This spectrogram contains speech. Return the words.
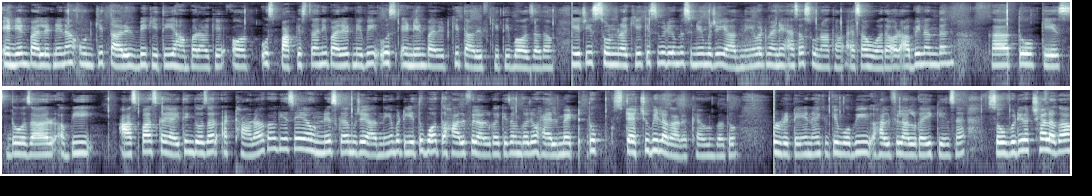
इंडियन पायलट ने ना उनकी तारीफ़ भी की थी यहाँ पर आके और उस पाकिस्तानी पायलट ने भी उस इंडियन पायलट की तारीफ़ की थी बहुत ज़्यादा। ये चीज़ सुन रखी है, किस वीडियो में सुनी मुझे याद नहीं है बट मैंने ऐसा सुना था, ऐसा हुआ था। और अभिनंदन का तो केस 2000 अभी आसपास का आई थिंक 2018 का केस है या 19 का है, मुझे याद नहीं है बट ये तो बहुत हाल फ़िलहाल का केस है, उनका जो हेलमेट तो स्टैचू भी लगा रखा है उनका तो। रिटेन है क्योंकि वो भी हाल फ़िलहाल का ही केस है। सो so, वीडियो अच्छा लगा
